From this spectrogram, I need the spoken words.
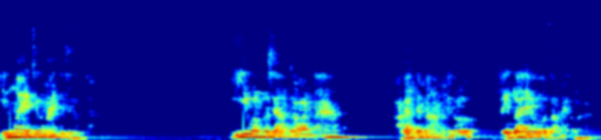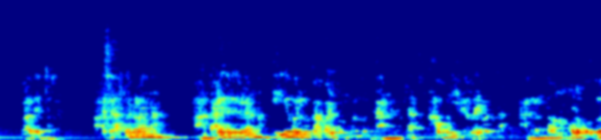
ಇನ್ನೂ ಹೆಚ್ಚಿನ ಮಾಹಿತಿ ಸಿಗುತ್ತ. ಈ ಒಂದು ಶಾಸ್ತ್ರವನ್ನ ಅಗತ್ಯ ಮಹಾಮುನಿಗಳು ತ್ರೇತಾಯುಗ ಸಮಯದೊಳಗೆ ಬರೆದಿಟ್ಟಾರ. ಆ ಶಾಸ್ತ್ರಗಳನ್ನ, ಆ ತಾಳೆಗರಿಗಳನ್ನ ಇಲ್ಲಿವರೆಗೂ ಕಾಪಾಡಿಕೊಂಡು ಬಂದ ಕಾರಣದಿಂದ ನಾವು ನೀವೆಲ್ಲ ಇವತ್ತ ಆ ಗ್ರಂಥವನ್ನು ನೋಡಬಹುದು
